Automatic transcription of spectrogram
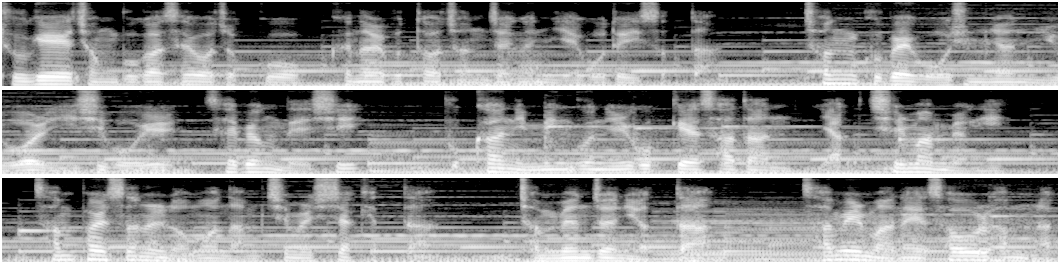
두 개의 정부가 세워졌고 그날부터 전쟁은 예고돼 있었다. 1950년 6월 25일 새벽 4시 북한 인민군 7개 사단 약 7만 명이 38선을 넘어 남침을 시작했다. 전면전이었다. 3일 만에 서울 함락,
